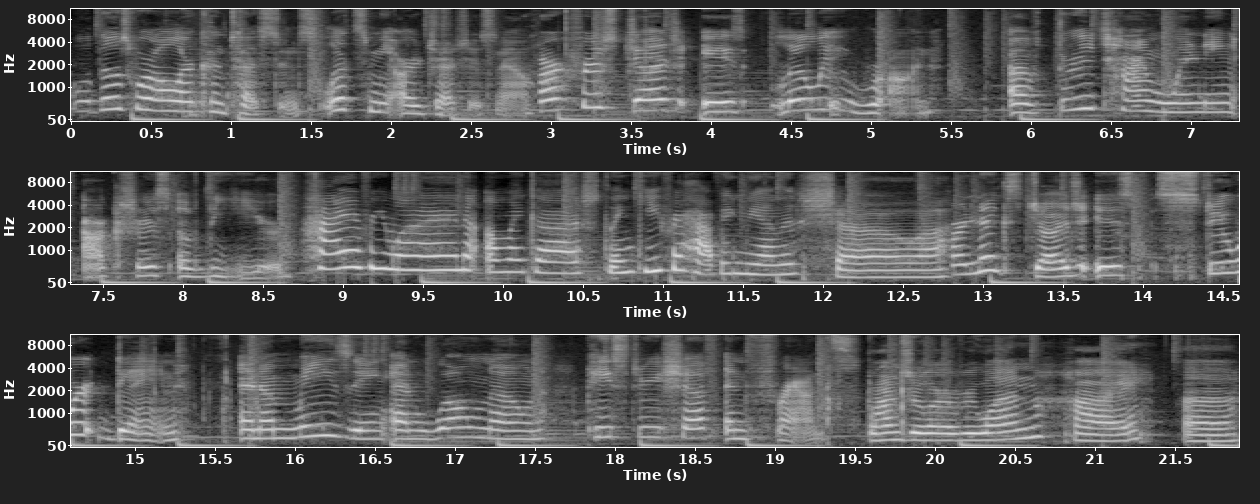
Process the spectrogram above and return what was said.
Well, those were all our contestants. Let's meet our judges now. Our first judge is Lily Ron, a three-time winning actress of the year. Hi everyone! Oh my gosh, thank you for having me on the show. Our next judge is Stuart Dane, an amazing and well-known pastry chef in France. Bonjour everyone. Hi. Uh,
